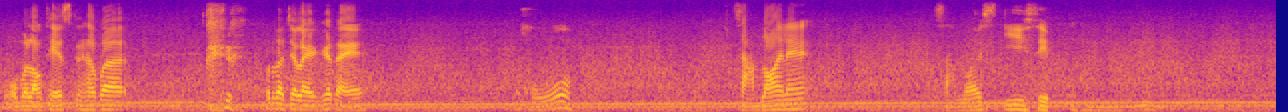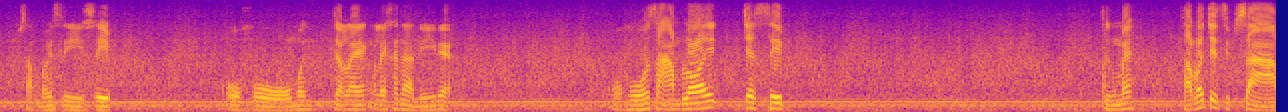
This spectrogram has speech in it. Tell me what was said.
โอ้มาลองเทสกันครับว่าเราจะแรงแค่ไหน สามร้อยแล้วสามร้อยยี่สิบสามร้อยสี่สิบโอ้โห มันจะแรงอะไรขนาดนี้เนี่ย โอ้โหสามร้อยเจ็ดสิบถึงไหมสามร้อยเจ็ดสิบสาม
